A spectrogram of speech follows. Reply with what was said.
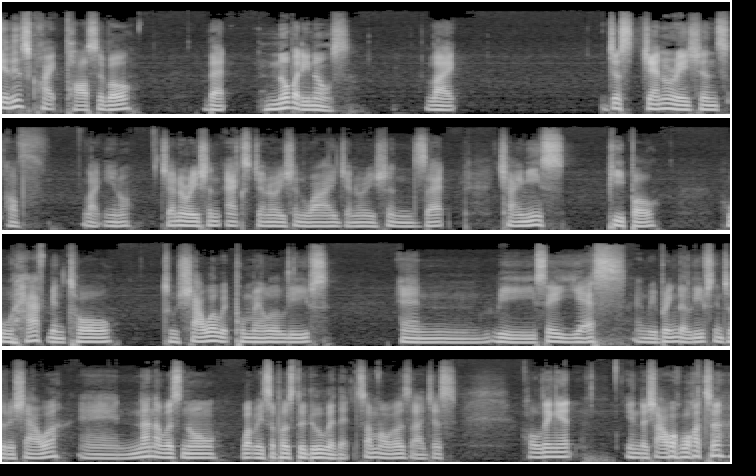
it is quite possible that nobody knows. Like, just generations of like you know generation X, generation Y, generation Z Chinese people who have been told to shower with pomelo leaves and we say yes and we bring the leaves into the shower and none of us know what we're supposed to do with it. Some of us are just holding it in the shower water.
